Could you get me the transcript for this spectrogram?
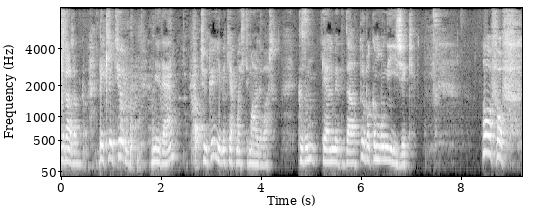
Bir ara. Bekletiyorum. Neden? Çünkü yemek yapma ihtimali var. Kızım gelmedi daha. Dur bakalım o ne yiyecek. Of of.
